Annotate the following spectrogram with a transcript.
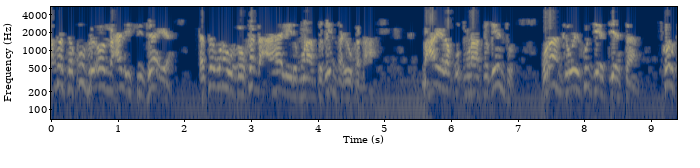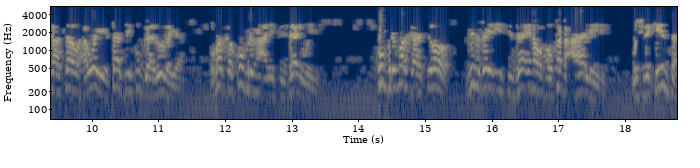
amase kufri oo macal istihzaa'i ah isaguna wuxuu ka dhacahaa layidhi munaafiqiinta ayuu ka dhacaa maxaa yeele munaafiqiintu qur'aanka way ku jeesjeestaan. Kolkaasaa waxa weeye saasay ku gaaloobayaan marka kufri macal istihzaa'i weeye. Kufri markaasi oo min gayri istihzaa'ina wuxuu ka dhacahaa layidhi mushrikiinta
